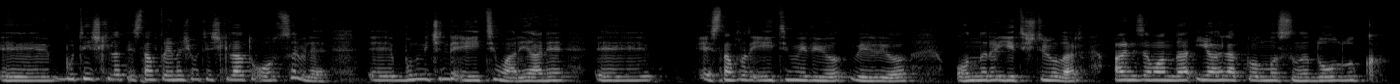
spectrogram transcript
E, bu teşkilat esnaf dayanışma teşkilatı olsa bile e, bunun içinde eğitim var. Yani e, esnaflara eğitim veriyor, veriliyor. Onları yetiştiriyorlar. Aynı zamanda iyi ahlaklı olmasını, doğruluktan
